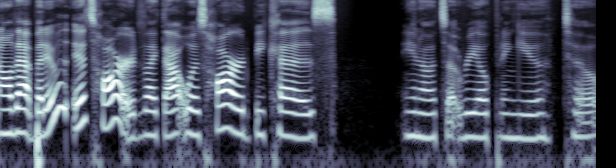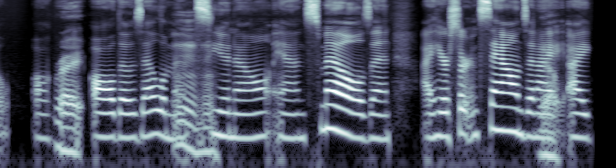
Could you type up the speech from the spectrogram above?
and all that. But it was it's hard like that was hard because you know it's reopening you to all Right. all those elements, mm-hmm. you know, and smells and I hear certain sounds and I, I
